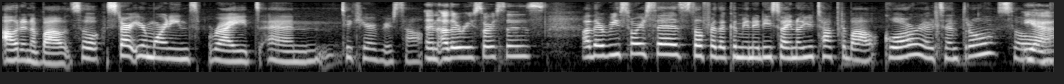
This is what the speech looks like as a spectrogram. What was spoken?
out and about. So start your mornings right and take care of yourself. And other resources, other resources still for the community so i know you talked about core el centro so Yeah.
